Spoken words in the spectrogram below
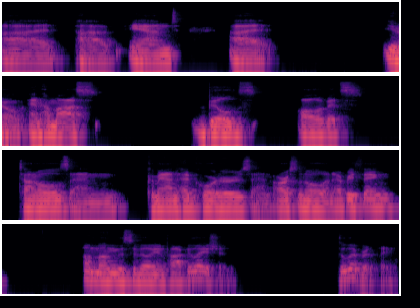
Uh, uh, and, uh, you know, and Hamas builds all of its tunnels and command headquarters and arsenal and everything among the civilian population deliberately.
